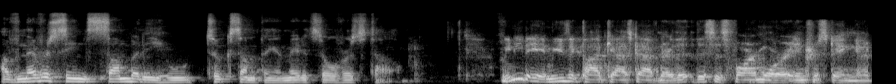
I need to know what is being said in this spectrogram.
I've never seen somebody who took something and made it so versatile. We need a music podcast, Avner. This is far more interesting uh,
